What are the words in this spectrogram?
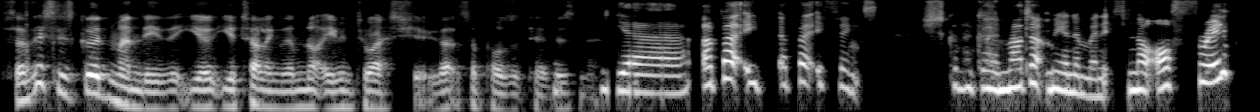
So this is good, Mandy, that you're you're telling them not even to ask you. That's a positive, isn't it? Yeah, I bet. He, I bet he thinks she's going to go mad at me in a minute for not offering.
